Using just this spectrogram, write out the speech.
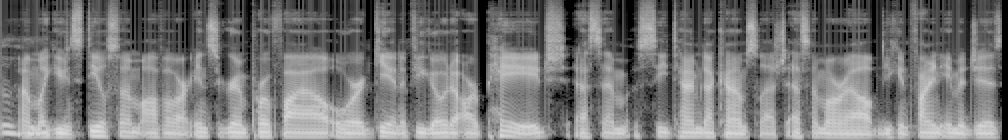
Um, Mhm. like you can steal some off of our Instagram profile, or again, if you go to our page, seedtime.com slash smrl, you can find images.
